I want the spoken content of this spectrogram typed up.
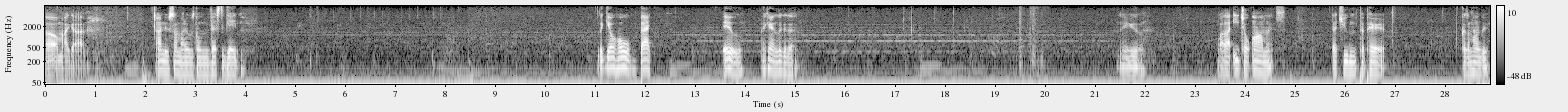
Oh my god. I knew somebody was gonna investigate. Look your whole back. Ew. I can't look at that. There you go. While I eat your omelets that you prepared. Because I'm hungry.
